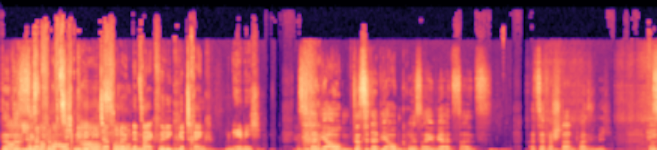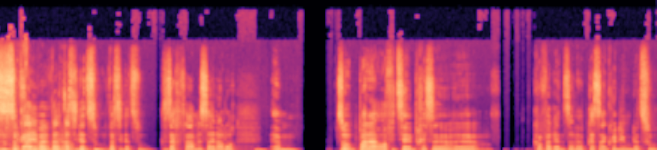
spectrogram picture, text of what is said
das, 150 Milliliter von irgendeinem merkwürdigen Getränk, nehme ich. Das sind dann die Augen, das sind dann die Augen größer irgendwie als, als, als der Verstand, weiß ich nicht. Das ist so geil, weil was, was, sie dazu, was sie dazu gesagt haben, ist halt auch noch ähm, so bei der offiziellen Presse, äh, Konferenz oder Presseankündigung dazu.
